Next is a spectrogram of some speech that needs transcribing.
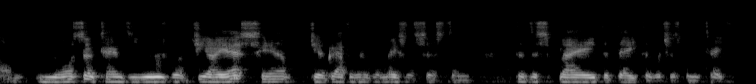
Um, you also tend to use what GIS here, Geographic Information System, to display the data which has been taken.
